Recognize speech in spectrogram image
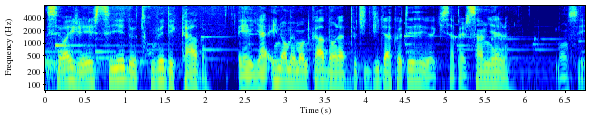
C'est vrai que j'ai essayé de trouver des caves et il y a énormément de caves dans la petite ville à côté euh, qui s'appelle Saint-Miel. Bon, c'est,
